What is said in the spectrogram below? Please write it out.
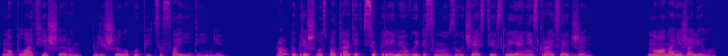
Но платье Шерон решила купить за свои деньги. Правда, пришлось потратить всю премию, выписанную за участие в слиянии с Крайс-Эйджи. Но она не жалела.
